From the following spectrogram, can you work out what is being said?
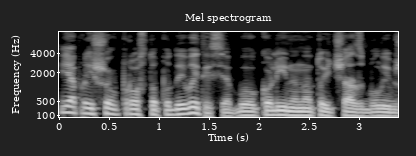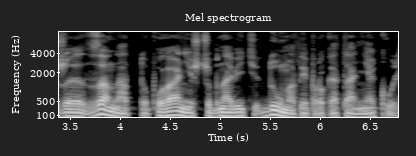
Я прийшов просто подивитися, бо коліна на той час були вже занадто погані, щоб навіть думати про катання куль.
